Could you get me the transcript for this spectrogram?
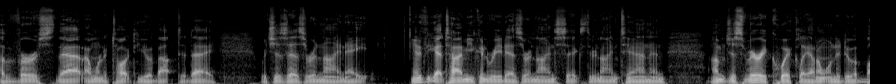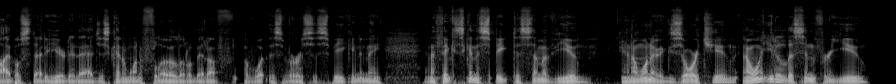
a verse that I want to talk to you about today, which is Ezra 9 8. And if you got time, you can read Ezra 9 6 through 9 10. And um, just very quickly, I don't want to do a Bible study here today. I just kind of want to flow a little bit off of what this verse is speaking to me. And I think it's going to speak to some of you. And I want to exhort you. And I want you to listen for you.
